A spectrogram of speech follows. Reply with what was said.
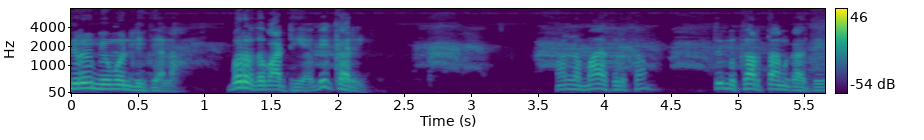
तिरं मी म्हणली त्याला. बरं तर बाठी भिकारी म्हणलं माझ्याकडं काम? तुम्ही करतान का ते?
